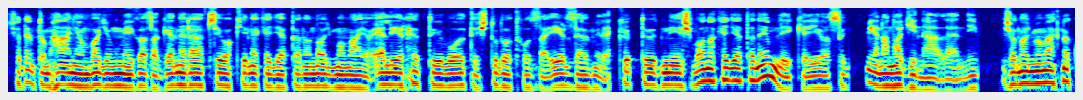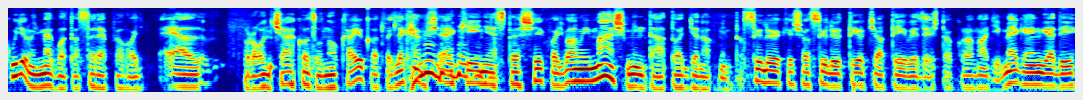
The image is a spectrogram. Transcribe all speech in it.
és hát nem tudom hányan vagyunk még az a generáció, akinek egyáltalán a nagymamája elérhető volt, és tudott hozzá érzelmileg kötődni, és vannak egyáltalán emlékei az, hogy milyen a nagyinál lenni. És a nagymamáknak ugyanúgy megvolt a szerepe, hogy elrontsák az unokájukat, vagy legalábbis elkényeztessék, vagy valami más mintát adjanak, mint a szülők, és a szülő tiltja a tévézést, akkor a nagyi megengedi,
